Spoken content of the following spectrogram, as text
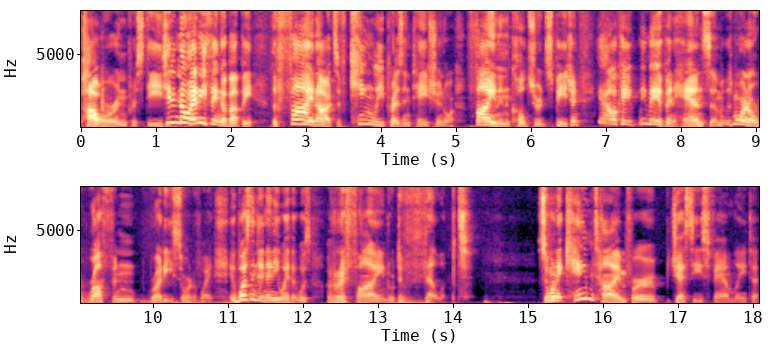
power and prestige. He didn't know anything about the, the fine arts of kingly presentation or fine and cultured speech. And yeah, okay, we may have been handsome. It was more in a rough and ruddy sort of way. It wasn't in any way that was refined or developed. So when it came time for Jesse's family to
